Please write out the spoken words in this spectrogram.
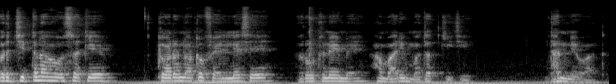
और जितना हो सके कोरोना को फैलने से रोकने में हमारी मदद कीजिए। धन्यवाद।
